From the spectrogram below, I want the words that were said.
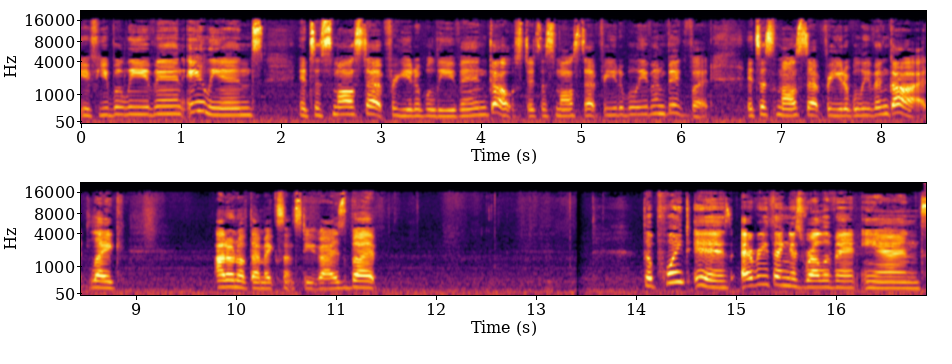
If you believe in aliens it's a small step for you to believe in ghosts. It's a small step for you to believe in bigfoot. It's a small step for you to believe in god. Like i don't know if that makes sense to you guys but the point is everything is relevant and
